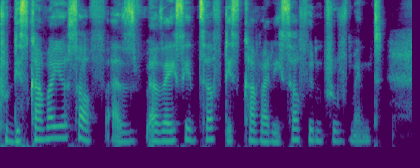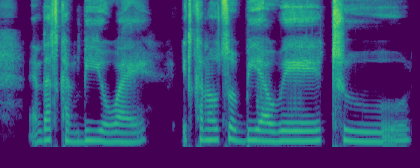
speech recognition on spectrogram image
to discover yourself, as as I said, self discovery, self improvement, and that can be your why. It can also be a way to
